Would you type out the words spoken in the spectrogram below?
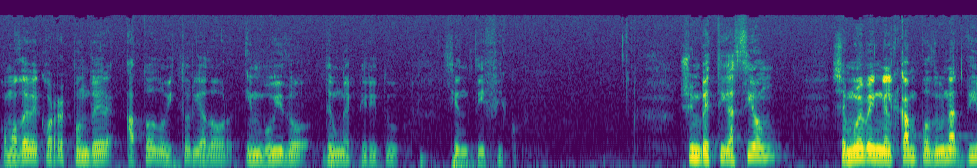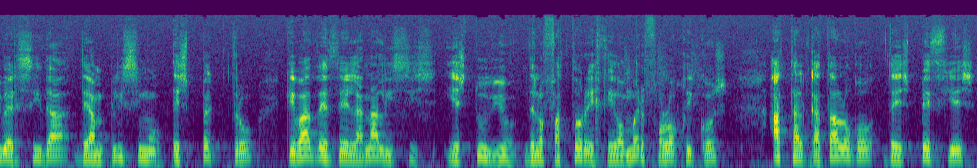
como debe corresponder a todo historiador imbuido de un espíritu científico. Su investigación se mueve en el campo de una diversidad de amplísimo espectro que va desde el análisis y estudio de los factores geomorfológicos hasta el catálogo de especies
